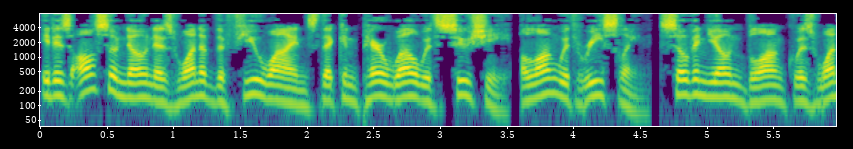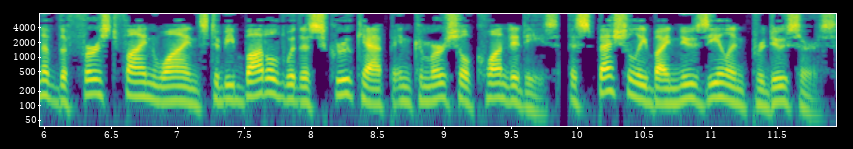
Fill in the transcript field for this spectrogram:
It is also known as one of the few wines that can pair well with sushi. Along with Riesling, Sauvignon Blanc was one of the first fine wines to be bottled with a screwcap in commercial quantities, especially by New Zealand producers.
